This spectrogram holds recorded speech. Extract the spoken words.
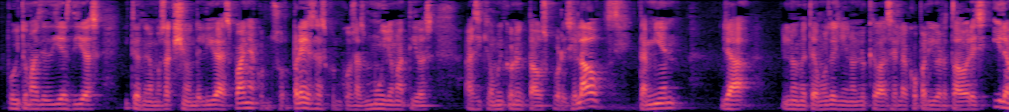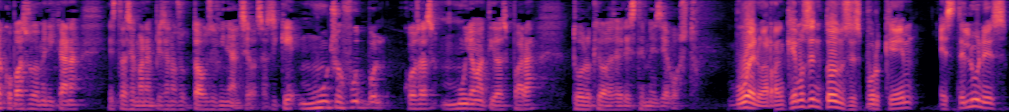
un poquito más de 10 días y tendremos acción de Liga de España con sorpresas, con cosas muy llamativas, así que muy conectados por ese lado. También ya nos metemos de lleno en lo que va a ser la Copa Libertadores y la Copa Sudamericana. Esta semana empiezan los octavos de final, Sebas. Así que mucho fútbol, cosas muy llamativas para todo lo que va a ser este mes de agosto. Bueno, arranquemos entonces porque este lunes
